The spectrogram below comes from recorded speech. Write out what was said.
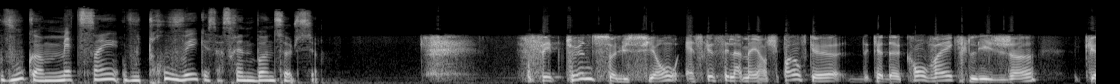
vous, comme médecin, vous trouvez que ça serait une bonne solution? C'est une solution. Est-ce que c'est la meilleure? Je pense que, que de convaincre les gens que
